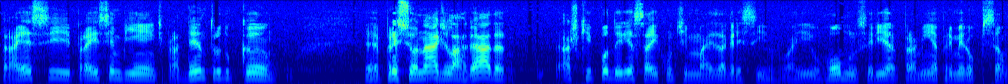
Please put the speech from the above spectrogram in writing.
para esse, esse ambiente, para dentro do campo, é, pressionar de largada, acho que poderia sair com um time mais agressivo. Aí o Rômulo seria, para mim, a primeira opção.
